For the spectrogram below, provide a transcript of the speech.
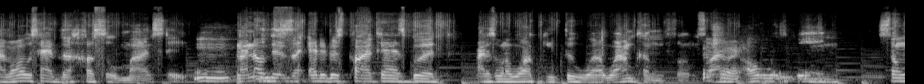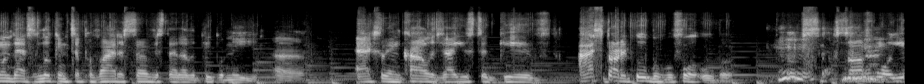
I've always had the hustle mind state. Mm-hmm. And I know this is an editor's podcast, but I just want to walk you through where, where I'm coming from. So sure. I've always been someone that's looking to provide a service that other people need. Uh, actually, in college, I used to give. I started Uber before Uber. Sophomore year,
